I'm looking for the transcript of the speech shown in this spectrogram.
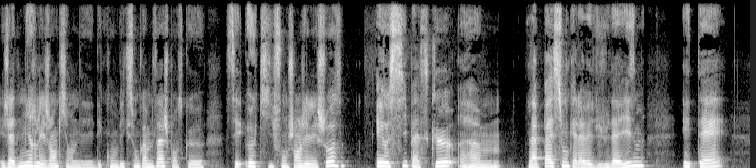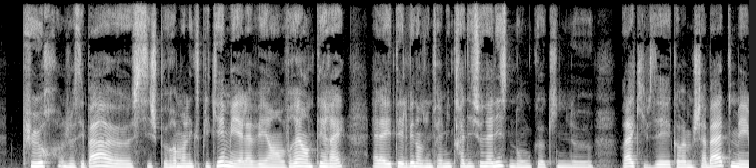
j'admire les gens qui ont des, convictions comme ça. Je pense que c'est eux qui font changer les choses. Et aussi parce que euh, la passion qu'elle avait du judaïsme était pure. Je ne sais pas euh, si je peux vraiment l'expliquer, mais elle avait un vrai intérêt. Elle a été élevée dans une famille traditionnaliste, donc euh, qui ne, voilà, qui faisait quand même Shabbat, mais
